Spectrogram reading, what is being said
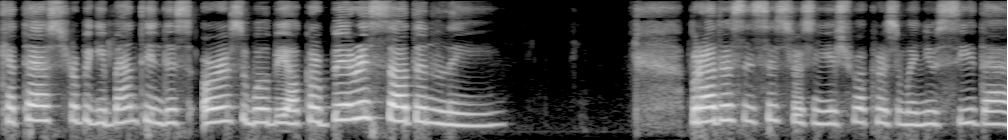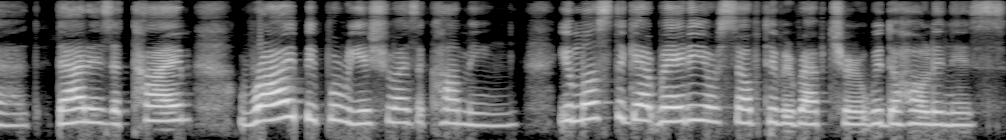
catastrophic event in this earth will be occur very suddenly. Brothers and sisters in Yeshua Christ, when you see that, that is the time right before Yeshua is coming. You must get ready yourself to be raptured with the holiness.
